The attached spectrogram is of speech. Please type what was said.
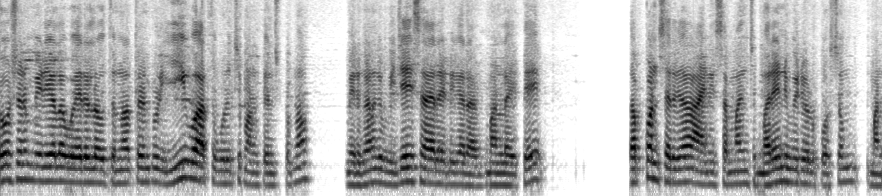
సోషల్ మీడియాలో వైరల్ అవుతున్నటువంటి ఈ వార్త గురించి మనం తెలుసుకుందాం. మీరు కనుక విజయసాయి రెడ్డి గారి అభిమానులు అయితే తప్పనిసరిగా ఆయనకి సంబంధించి మరిన్ని వీడియోల కోసం మన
